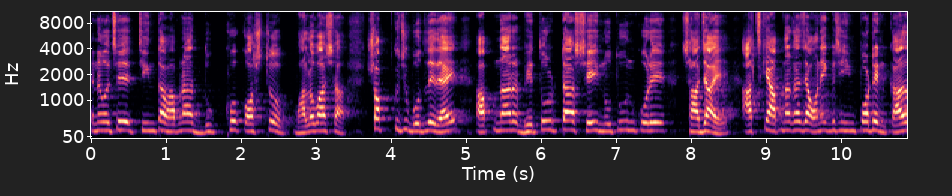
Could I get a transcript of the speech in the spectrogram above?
এনে বলছে, চিন্তা, ভাবনা, দুঃখ, কষ্ট, ভালোবাসা সব কিছু বদলে দেয়। আপনার ভেতরটা সেই নতুন করে সাজায়। আজকে আপনার কাছে অনেক বেশি ইম্পর্টেন্ট কাল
